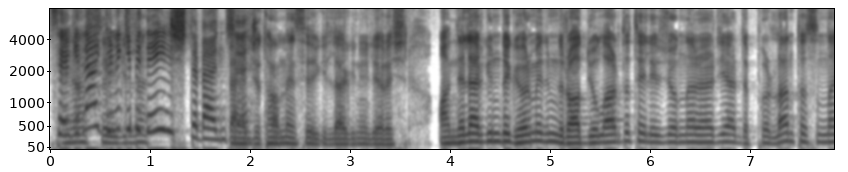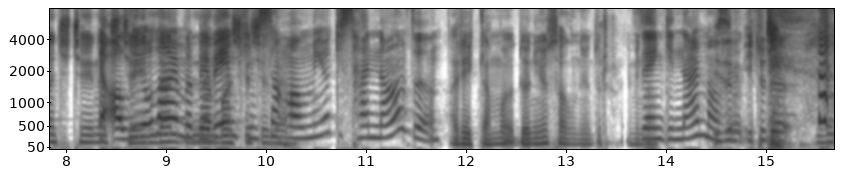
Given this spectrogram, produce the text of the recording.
Sevgililer günü gibi değil işte bence. bence tamamen sevgililer günüyle yaraşır. Anneler günde görmedim mi? Radyolarda, televizyonlar her yerde. Pırlantasından çiçeğine, Ya alıyorlar mı bebeğim kimse şeyler. almıyor ki sen ne aldın? Ay, reklam dönüyor salınıyordur. eminim. Zenginler mi Bizim alıyor? İTÜ'de bizim,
